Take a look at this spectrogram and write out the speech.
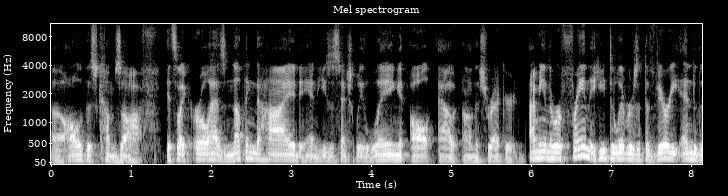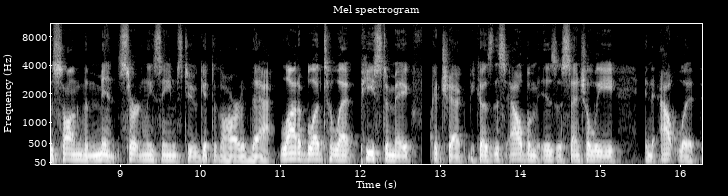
uh, all of this comes off. It's like Earl has nothing to hide and he's essentially laying it all out on this record. I mean, the refrain that he delivers at the very end of the song, The Mint, certainly seems to get to the heart of that. A lot of blood to let, peace to make, fuck a check, because this album is essentially an outlet,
